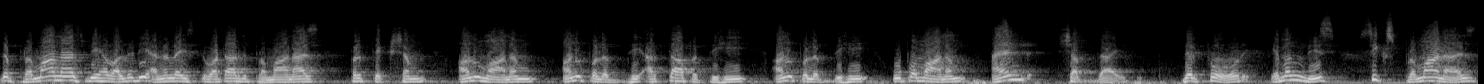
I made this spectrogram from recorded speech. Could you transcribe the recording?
the Pramanas we have already analyzed. What are the Pramanas? Pratyaksham, Anumanam, Anupalabdhi, Arthapattihi, Anupalabdhihi, Upamanam and Shabda. Therefore, among these six Pramanas,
